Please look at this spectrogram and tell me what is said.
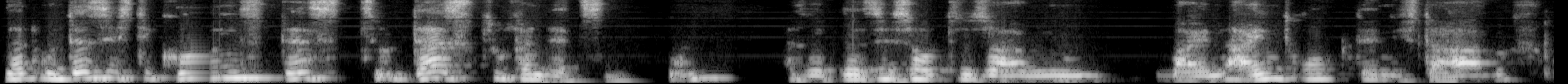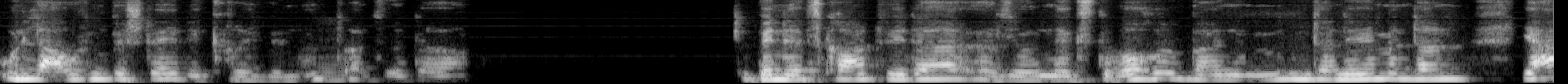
Und das ist die Kunst, das zu, das zu vernetzen. Also das ist sozusagen mein Eindruck, den ich da habe und laufend bestätigt kriege. Also da ich bin jetzt gerade wieder, also nächste Woche bei einem Unternehmen dann, ja,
